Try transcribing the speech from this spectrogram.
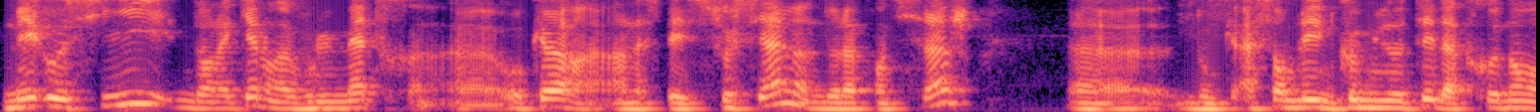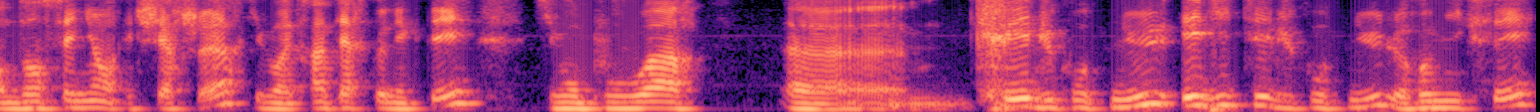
mais aussi dans laquelle on a voulu mettre au cœur un aspect social de l'apprentissage, donc assembler une communauté d'apprenants, d'enseignants et de chercheurs qui vont être interconnectés, qui vont pouvoir euh, créer du contenu, éditer du contenu, le remixer,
